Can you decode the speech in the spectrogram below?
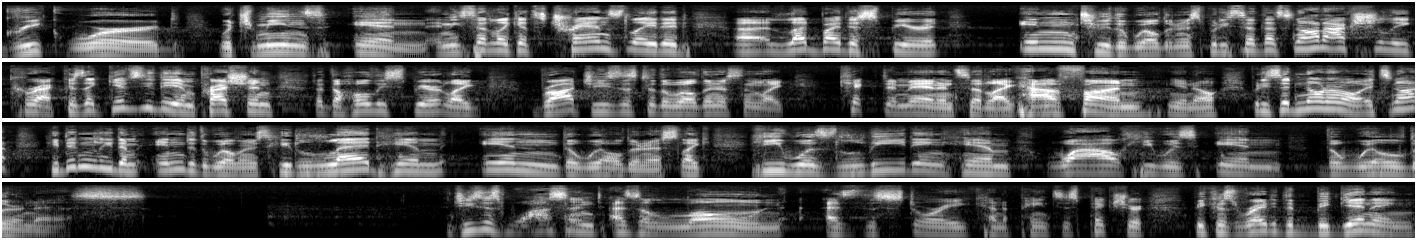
Greek word which means in. And he said, like, it's translated, uh, led by the Spirit, into the wilderness, but he said that's not actually correct because that gives you the impression that the Holy Spirit like brought Jesus to the wilderness and like kicked him in and said like have fun, you know. But he said no, no, no, it's not. He didn't lead him into the wilderness. He led him in the wilderness. Like he was leading him while he was in the wilderness. Jesus wasn't as alone as the story kind of paints his picture because right at the beginning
